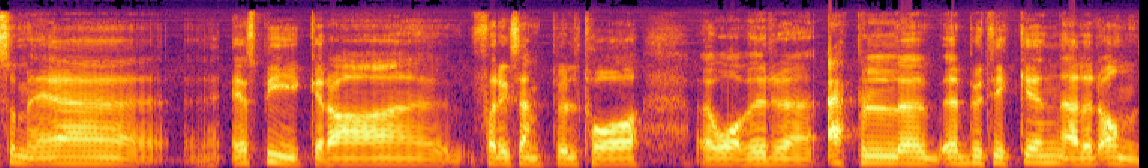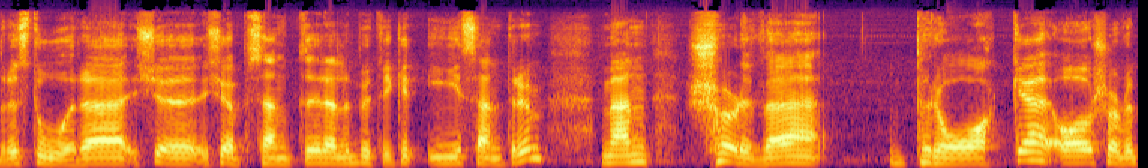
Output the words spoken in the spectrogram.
som er, er spikra f.eks. over Apple-butikken eller andre store kjøpesenter eller butikker i sentrum, men sjølve bråket og selve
